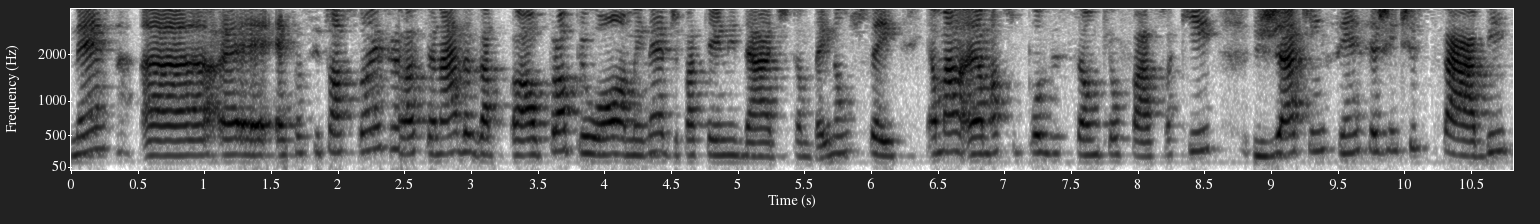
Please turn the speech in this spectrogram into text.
né, uh, é, essas situações relacionadas a, ao próprio homem, né, de paternidade também. Não sei, é uma, é uma suposição que eu faço aqui, já que em ciência a gente sabe,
